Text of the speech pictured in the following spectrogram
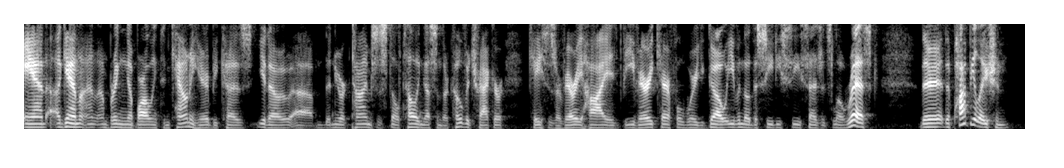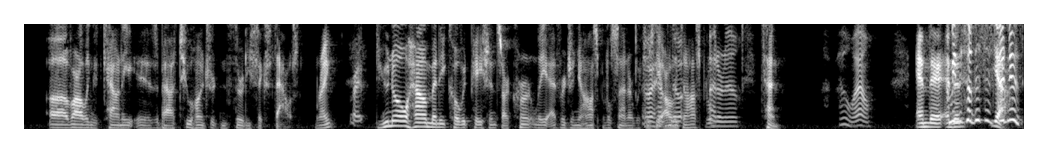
And again, I'm bringing up Arlington County here because, you know, uh, the New York Times is still telling us in their COVID tracker cases are very high. Be very careful where you go, even though the CDC says it's low risk. The, the population of Arlington County is about 236,000, right? Right. Do you know how many COVID patients are currently at Virginia Hospital Center, which Oh, I is the have no- Arlington Hospital? I don't know. 10. Oh wow. And they, I mean, so this is yeah. good news.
